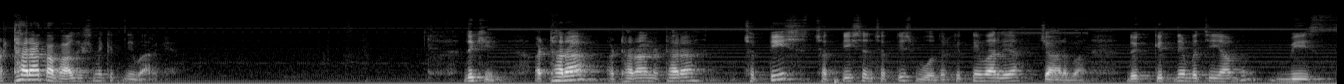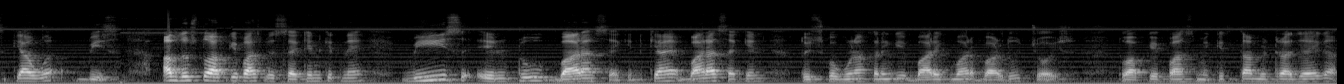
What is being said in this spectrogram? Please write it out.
अठारह का भाग इसमें कितनी बार गया? देखिए, अठारह अठारह अठारह छत्तीस छत्तीस एंड छत्तीस बोधर कितनी बार गया? चार बार। देख कितने बच्चे यहाँ पर? बीस। क्या हुआ? बीस। अब दोस्तों आपके पास में सेकंड कितने बीस इंटू बारह सेकेंड। क्या है? बारह सेकेंड। तो इसको गुणा करेंगे बारह एक बार बार दो, चौबीस। तो आपके पास में कितना मीटर आ जाएगा?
